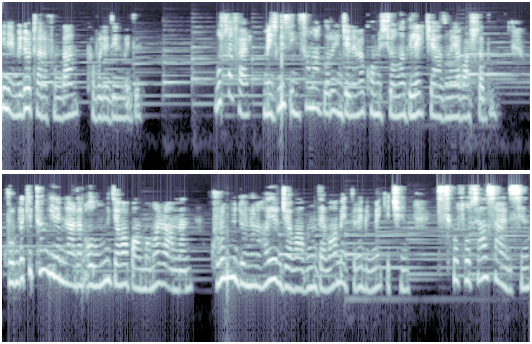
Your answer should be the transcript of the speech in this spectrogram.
Yine müdür tarafından kabul edilmedi. Bu sefer Meclis İnsan Hakları İnceleme Komisyonu'na dilekçe yazmaya başladım. Kurumdaki tüm birimlerden olumlu cevap almama rağmen kurum müdürünün hayır cevabını devam ettirebilmek için psikososyal servisin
